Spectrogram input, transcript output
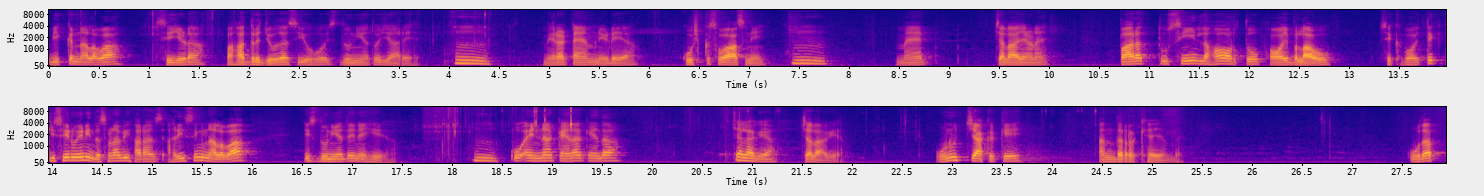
ਵੀ ਇੱਕ ਨਲਵਾ ਸੀ ਜਿਹੜਾ ਬਹਾਦਰ ਯੋਧਾ ਸੀ ਉਹ ਇਸ ਦੁਨੀਆ ਤੋਂ ਜਾ ਰਿਹਾ ਹੈ। ਹੂੰ। ਮੇਰਾ ਟਾਈਮ ਨੇੜੇ ਆ ਕੁਛ ਕੁ ਸਵਾਸ ਨੇ। ਹੂੰ। ਮੈਂ ਚਲਾ ਜਾਣਾ ਹੈ। ਪਰ ਤੁਸੀਂ ਲਾਹੌਰ ਤੋਂ ਫੌਜ ਬੁਲਾਓ। ਸਿੱਖ ਫੌਜ। ਤੇ ਕਿਸੇ ਨੂੰ ਇਹ ਨਹੀਂ ਦੱਸਣਾ ਵੀ ਹਰਾ ਹਰੀ ਸਿੰਘ ਨਲਵਾ ਇਸ ਦੁਨੀਆ ਤੇ ਨਹੀਂ ਰਿਹਾ। ਹੂੰ। ਉਹ ਇੰਨਾ ਕਹਿੰਦਾ ਕਹਿੰਦਾ ਚਲਾ ਗਿਆ। ਚਲਾ ਗਿਆ। ਉਹਨੂੰ ਚੱਕ ਕੇ ਅੰਦਰ ਰੱਖਿਆ ਜਾਂਦਾ। ਉਹਦਾ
